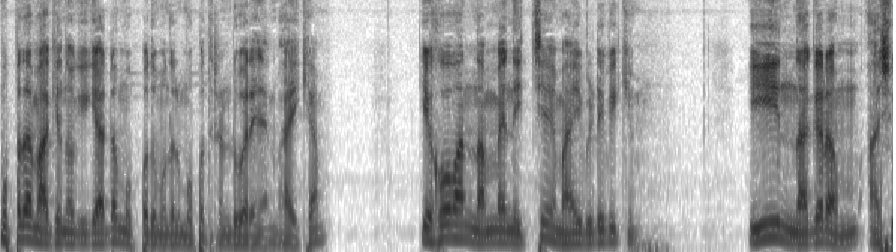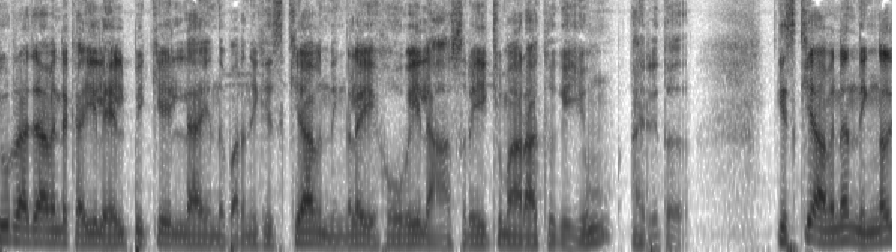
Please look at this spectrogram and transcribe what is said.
മുപ്പതാം വാക്യം നോക്കിക്കാട്ടെ മുപ്പത് മുതൽ മുപ്പത്തിരണ്ട് വരെ ഞാൻ വായിക്കാം. യഹോവ നമ്മെ നിശ്ചയമായി വിടുവിക്കും. ഈ നഗരം അശൂർ രാജാവിന്റെ കയ്യിൽ ഏൽപ്പിക്കയില്ല എന്ന് പറഞ്ഞ് ഹിസ്കിയാവ് നിങ്ങളെ യഹോവയിൽ ആശ്രയിക്കുമാറാക്കുകയും അരുത്. ഹിസ്കിയാവിന് നിങ്ങൾ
